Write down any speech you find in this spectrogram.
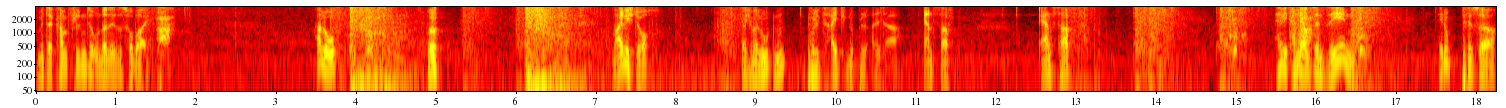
mit der Kampfflinte und dann ist es vorbei. Hallo? Hä? Meine ich doch. Gleich mal looten. Polizeiknüppel, Alter. Ernsthaft? Ernsthaft? Hä, wie kann der uns denn sehen? Hey, du Pisser.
